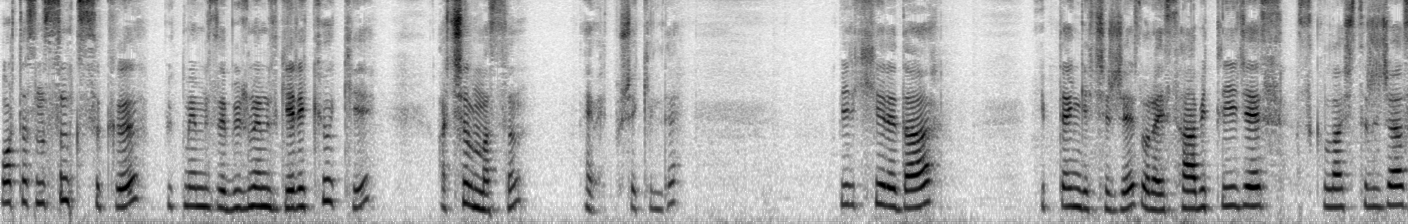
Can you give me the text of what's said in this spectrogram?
Ortasını sımsıkı bükmemiz ve büzmemiz gerekiyor ki açılmasın. Evet bu şekilde. Bir iki kere daha ipten geçireceğiz. Orayı sabitleyeceğiz. Sıkı sıkılaştıracağız.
